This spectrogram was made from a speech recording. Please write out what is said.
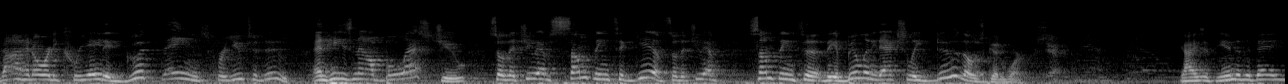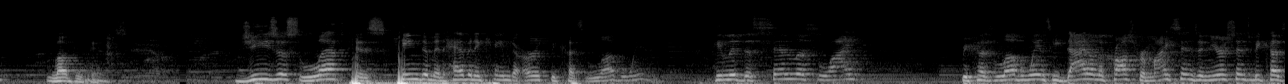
God had already created good things for you to do? And he's now blessed you so that you have something to give, so that you have something to the ability to actually do those good works. Yeah. Guys, at the end of the day, love wins. Jesus left his kingdom in heaven and came to earth because love wins. He lived a sinless life because love wins. He died on the cross for my sins and your sins because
